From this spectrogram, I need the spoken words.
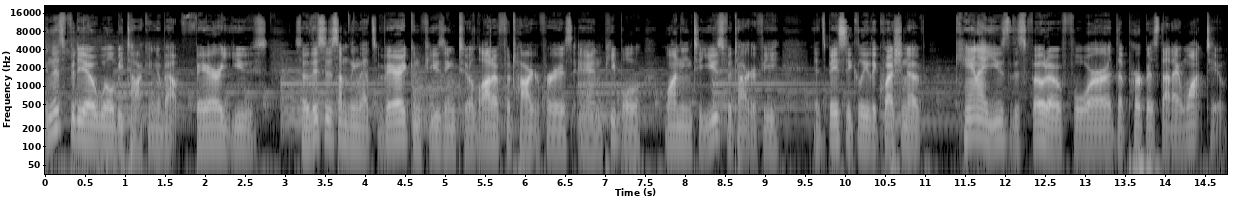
In this video, we'll be talking about fair use. So, this is something that's very confusing to a lot of photographers and people wanting to use photography. It's basically the question of can I use this photo for the purpose that I want to?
